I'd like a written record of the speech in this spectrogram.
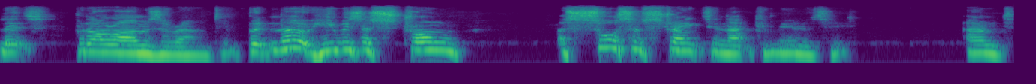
Let's put our arms around him. But no, he was a strong, a source of strength in that community. And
